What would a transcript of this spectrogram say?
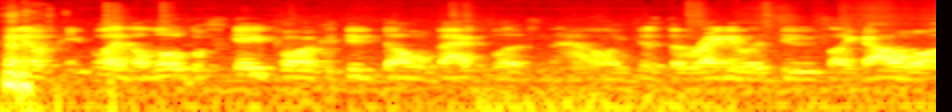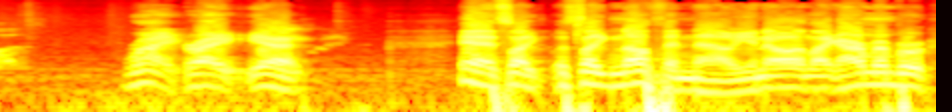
You know, people at the local skate park could do double backflips now, like just the regular dudes like I was. Right, right, yeah. Yeah, it's like it's like nothing now, you know. And like I remember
